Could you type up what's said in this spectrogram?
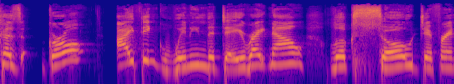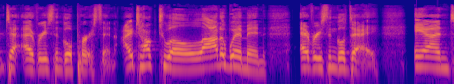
Cause girl, I think winning the day right now looks so different to every single person. I talk to a lot of women every single day. And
